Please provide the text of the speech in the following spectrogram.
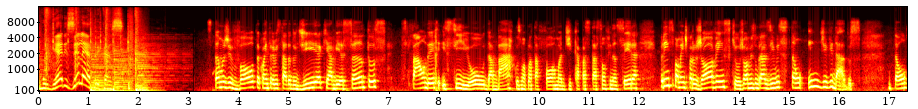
Mulheres Elétricas. Estamos de volta com a entrevistada do dia, que é a Bia Santos, founder e CEO da Barcos, uma plataforma de capacitação financeira, principalmente para os jovens, que os jovens do Brasil estão endividados. Então,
